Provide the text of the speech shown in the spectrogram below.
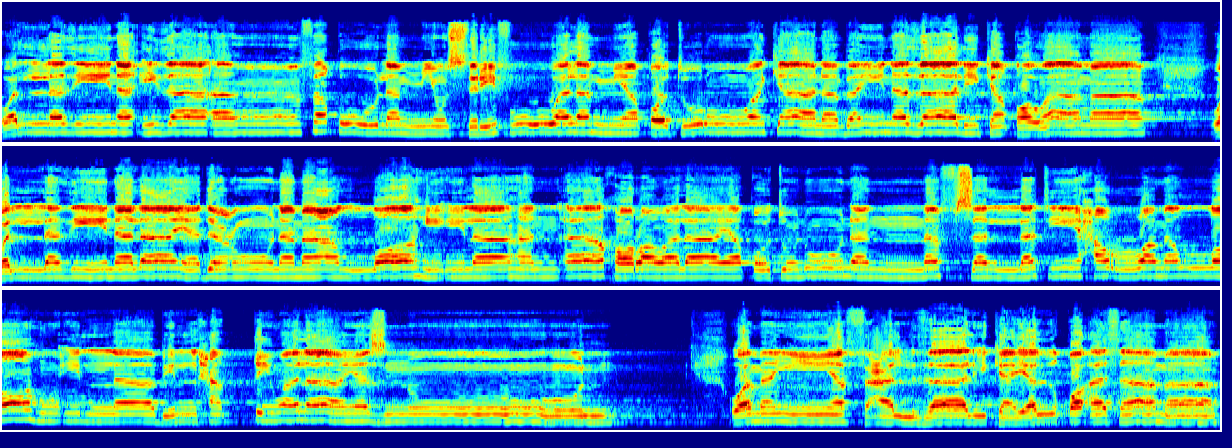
والذين اذا انفقوا لم يسرفوا ولم يقتروا وكان بين ذلك قواما والذين لا يدعون مع الله إلها آخر ولا يقتلون النفس التي حرم الله إلا بالحق ولا يزنون ومن يفعل ذلك يلقى أثاما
